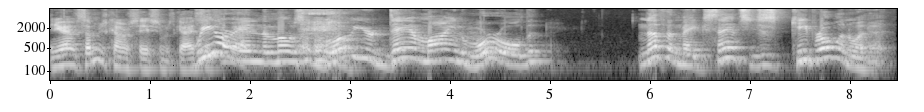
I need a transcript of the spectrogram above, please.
and you're having some of these conversations with guys, We are in the most blow your damn mind world. Nothing makes sense. You just keep rolling with it.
